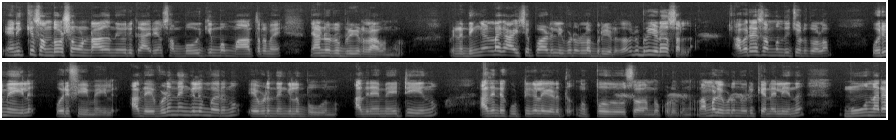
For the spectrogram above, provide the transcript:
എനിക്ക് സന്തോഷം ഉണ്ടാകുന്ന ഒരു കാര്യം സംഭവിക്കുമ്പോൾ മാത്രമേ ഞാനൊരു ബ്രീഡർ ആകുന്നുള്ളൂ പിന്നെ നിങ്ങളുടെ കാഴ്ചപ്പാടിൽ ഇവിടെയുള്ള ബ്രീഡേഴ്സ് അവർ ബ്രീഡേഴ്സ് അല്ല. അവരെ സംബന്ധിച്ചിടത്തോളം ഒരു മെയിൽ ഒരു ഫീമെയിൽ അത് എവിടുന്നെങ്കിലും വരുന്നു എവിടുന്നെങ്കിലും പോകുന്നു. അതിനെ മേറ്റ് ചെയ്യുന്നു അതിന്റെ കുട്ടികളെ എടുത്ത് മുപ്പത് ദിവസം ആകുമ്പോൾ കൊടുക്കുന്നു. നമ്മൾ ഇവിടുന്ന് ഒരു കിണലിൽ നിന്ന് മൂന്നര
